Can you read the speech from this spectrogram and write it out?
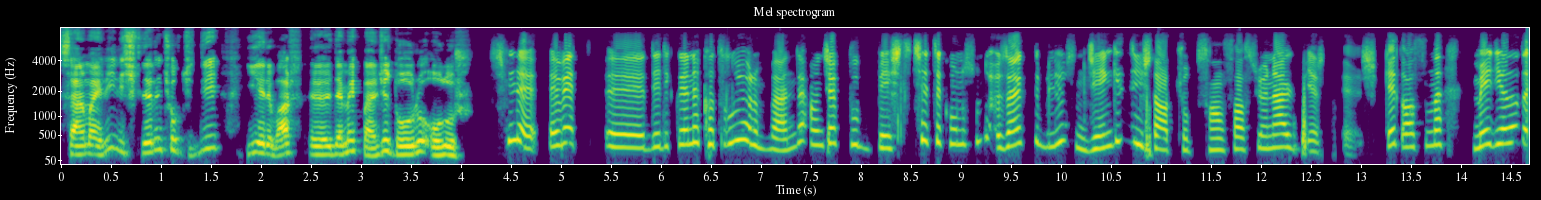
sermayeyle ilişkilerin çok ciddi yeri var, eee, demek bence doğru olur. Şimdi evet, eee, dediklerine katılıyorum ben de. Ancak bu beşli çete konusunda özellikle biliyorsun Cengiz İnşaat çok sansasyonel bir, eee, şirket. Aslında medyada da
